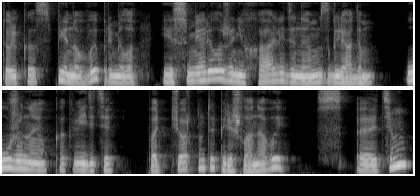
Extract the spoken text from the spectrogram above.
Только спину выпрямила и смерила жениха ледяным взглядом. Ужинаю, как видите. Подчеркнуто перешла на «вы». «С этим?»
